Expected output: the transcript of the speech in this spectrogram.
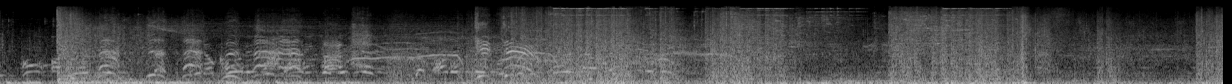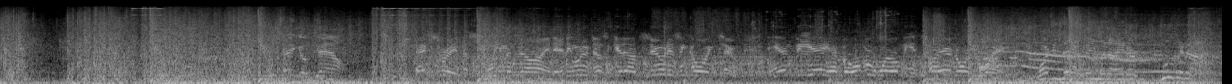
is proof of your guilt. In accordance with party tradition, the Get down! Tango down. X-ray, this is Lima 9. Anyone who doesn't get out soon isn't going to. The NVA have overwhelmed the entire North Wing. What is that, Lima Niner? Moving on.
